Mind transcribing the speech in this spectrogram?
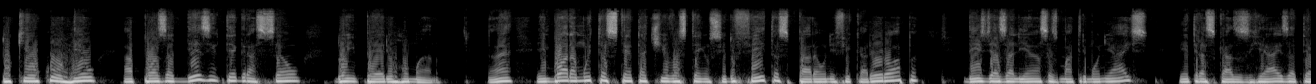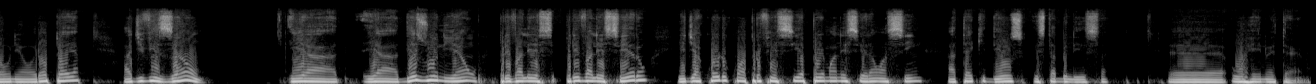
do que ocorreu após a desintegração do Império Romano. É? Embora muitas tentativas tenham sido feitas para unificar a Europa, desde as alianças matrimoniais entre as casas reais até a União Europeia, a divisão e a, e a desunião prevalece, prevaleceram e, de acordo com a profecia, permanecerão assim até que Deus estabeleça é, o reino eterno.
